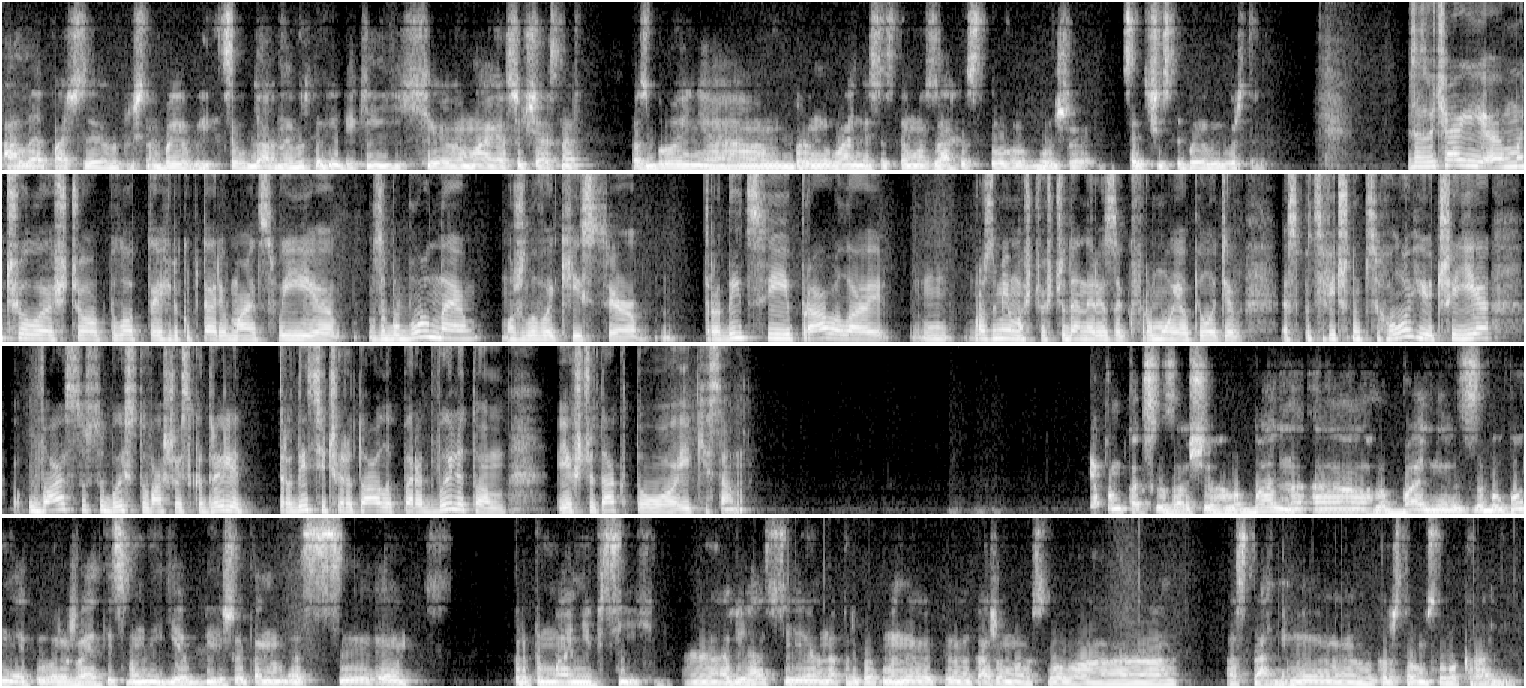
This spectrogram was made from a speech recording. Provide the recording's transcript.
Але Apache – це виключно бойовий. Це ударний вертоліт, який е, має сучасне озброєння, бронювання, систему захисту. Отже, це чисто бойовий вертоліт. Зазвичай е, ми чули, що пілоти гелікоптерів мають свої забобони, можливо, якісь е, традиції, правила. Розуміємо, що щоденний ризик формує у пілотів специфічну психологію. Чи є у вас особисто у вашої ескадрилі традиції чи ритуали перед вилітом? Якщо так, то які саме? Я б вам так сказав, що глобально, а глобальні забобони, як ви виражаєтесь, вони є більше там з е, притаманні всій е, авіації. Наприклад, ми не е, кажемо слово е, останнє, ми використовуємо слово крайній.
